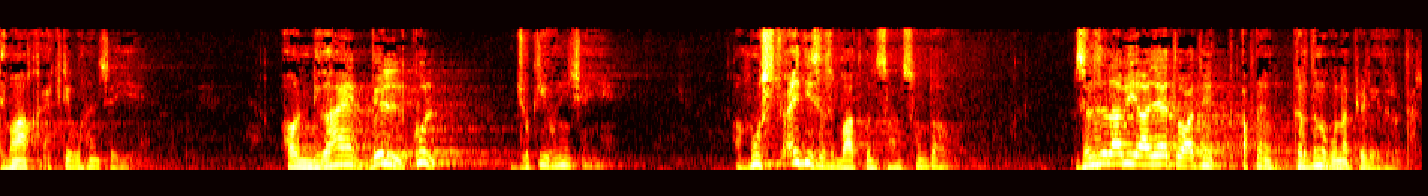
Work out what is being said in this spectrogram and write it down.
دماغ ایکٹیو ہونا چاہیے۔ اور نگاہیں بالکل جھکی ہونی چاہیے۔ اور مستعدی سے اس بات کو انسان سن رہا ہو۔ زلزلہ بھی آ جائے تو آدمی اپنے گردنوں کو نہ پھیڑے ادھر ادھر۔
